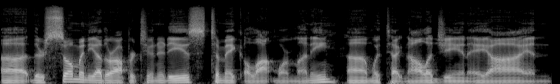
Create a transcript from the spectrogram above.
Uh, there's so many other opportunities to make a lot more money um, with technology and AI, and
